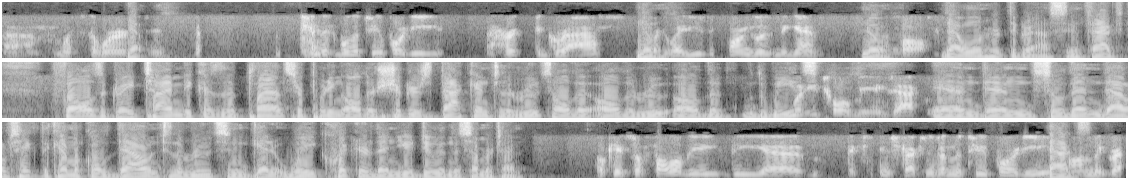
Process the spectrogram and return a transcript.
uh, what's the word? Yep. It, can it, will the 2,4-D hurt the grass? No. Or do I use the corn gluten again? No, fall. that won't hurt the grass. In fact, fall is a great time because the plants are putting all their sugars back into the roots, all the all the root, all the the weeds. What he told me exactly. And then so then that'll take the chemical down to the roots and get it way quicker than you do in the summertime. Okay, so follow the the uh, instructions on the 2,4-D on the grass.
